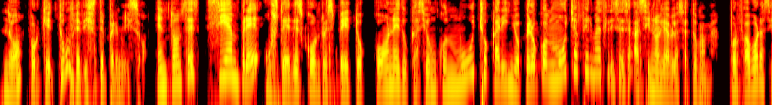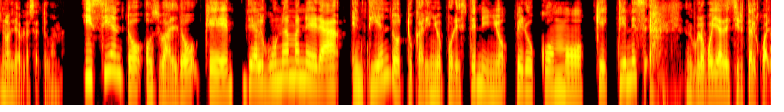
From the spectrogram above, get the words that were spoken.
¿no? Porque tú me diste permiso. Entonces, siempre ustedes con respeto, con educación, con mucho cariño, pero con mucha firmeza le dices, así no le hablas a tu mamá. Por favor, así no le hablas a tu mamá. Y siento, Osvaldo, que de alguna manera entiendo tu cariño por este niño, pero como que tienes, lo voy a decir tal cual,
